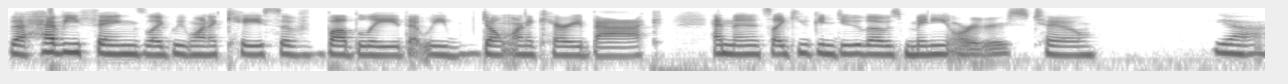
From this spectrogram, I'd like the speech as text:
the heavy things, like we want a case of bubbly that we don't want to carry back. And then it's like you can do those mini orders too. yeah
